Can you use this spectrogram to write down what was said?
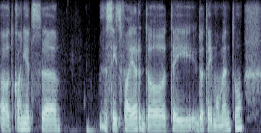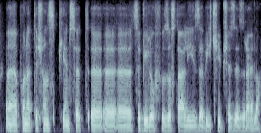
od koniec ceasefire do tej, do tej momentu e, ponad 1500 e, e, cywilów zostali zabici przez Izraela.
